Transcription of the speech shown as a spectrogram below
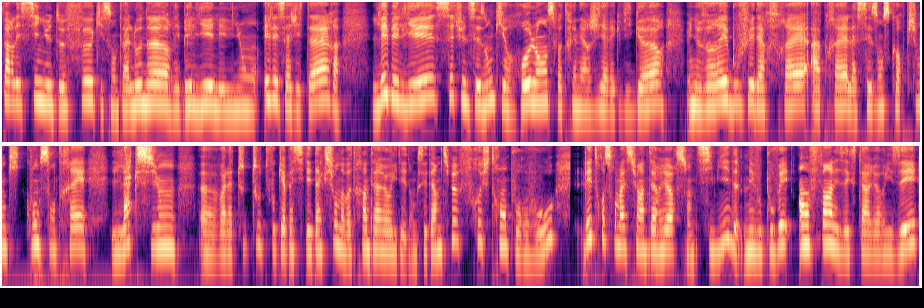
Par les signes de feu qui sont à l'honneur, les béliers, les lions et les sagittaires. Les béliers, c'est une saison qui relance votre énergie avec vigueur, une vraie bouffée d'air frais après la saison scorpion qui concentrait l'action, euh, voilà, toutes vos capacités d'action dans votre intériorité. Donc c'était un petit peu frustrant pour vous. Les transformations intérieures sont timides, mais vous pouvez enfin les extérioriser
